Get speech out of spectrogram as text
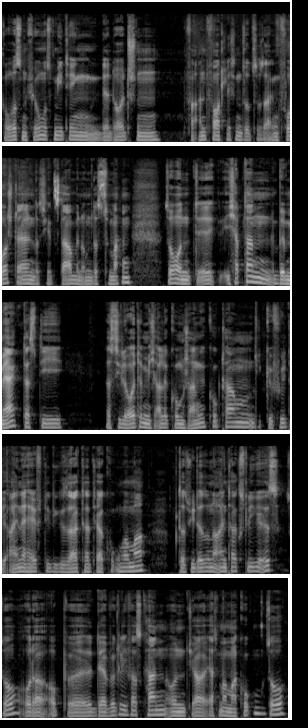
großen Führungsmeeting der deutschen Verantwortlichen sozusagen vorstellen, dass ich jetzt da bin, um das zu machen. So, und äh, ich habe dann bemerkt, dass die dass die Leute mich alle komisch angeguckt haben. Gefühlt die eine Hälfte, die gesagt hat, ja, gucken wir mal das wieder so eine Eintagsfliege ist, so, oder ob äh, der wirklich was kann und ja, erstmal mal gucken, so.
